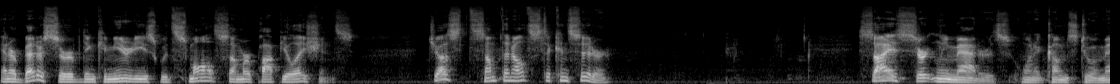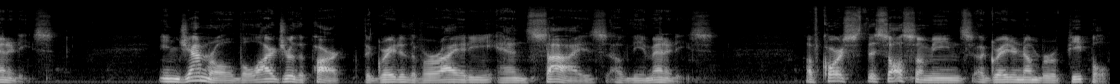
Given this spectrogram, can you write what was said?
and are better served in communities with small summer populations. Just something else to consider. Size certainly matters when it comes to amenities. In general, the larger the park, the greater the variety and size of the amenities. Of course, this also means a greater number of people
